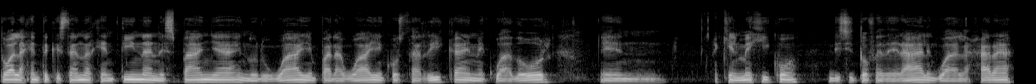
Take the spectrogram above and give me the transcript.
toda la gente que está en Argentina, en España, en Uruguay, en Paraguay, en Costa Rica, en Ecuador, en, aquí en México, en Distrito Federal, en Guadalajara,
